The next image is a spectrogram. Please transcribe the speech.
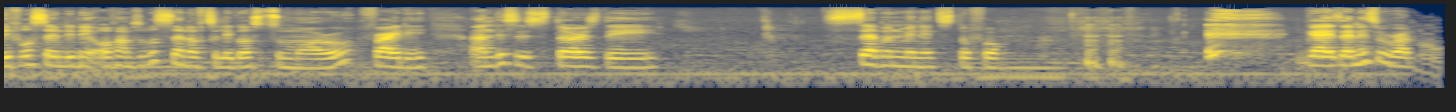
before sending it off. I'm supposed to send off to Lagos tomorrow, Friday, and this is Thursday, 7 minutes to 4. Guys, I need to run.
